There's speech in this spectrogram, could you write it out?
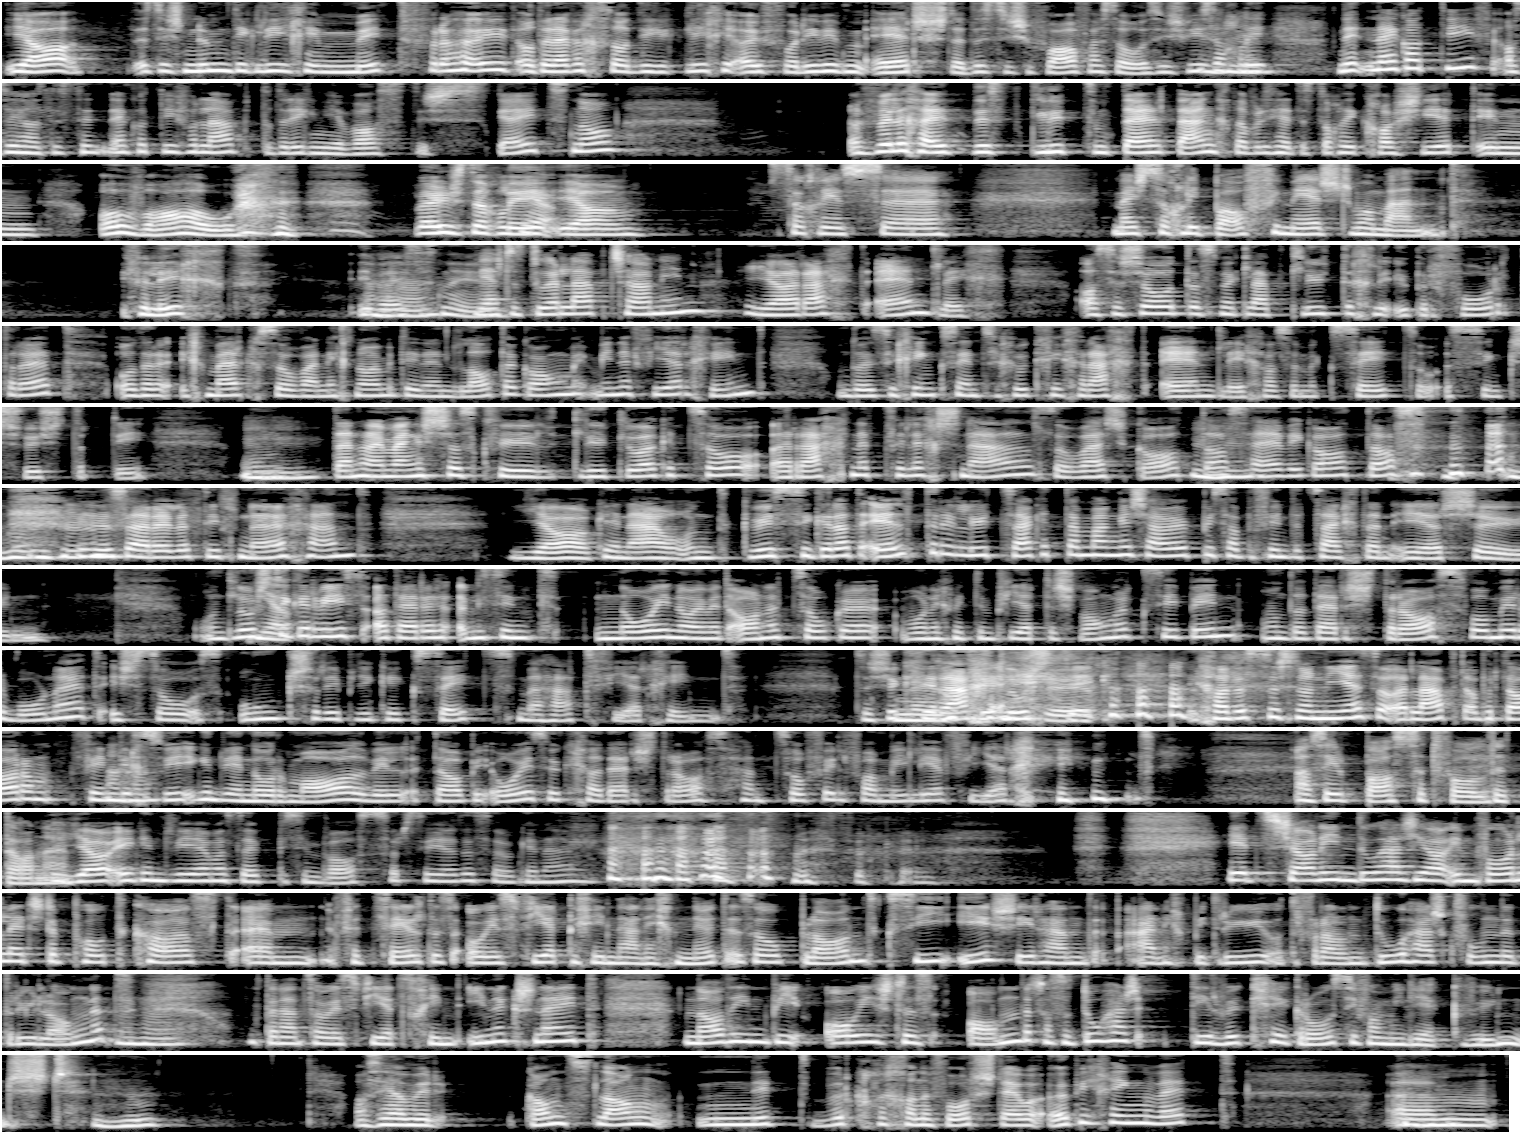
Ja, es ist nicht mehr die gleiche Mitfreude oder einfach so die gleiche Euphorie wie beim ersten. Das ist auf Fall so. Es ist wie so mhm. ein bisschen, nicht negativ, also ich habe es nicht negativ erlebt oder irgendwie was, das geht's noch. Vielleicht haben das die Leute zum Teil gedacht, aber ich hätte es doch ein bisschen kaschiert in «Oh, wow!» Weißt du, so ein bisschen, ja. ja. So ein bisschen, äh, man ist so ein bisschen baff im ersten Moment. Vielleicht. Ich weiß es nicht. Wie hast du das erlebt, Janine? Ja, recht ähnlich. Also schon, dass man glaub, die Leute ein bisschen überfordert. Oder ich merke so, wenn ich neu mit in den Laden gehe mit meinen vier Kindern und unsere Kinder sehen sich wirklich recht ähnlich. Also man sieht so, es sind Geschwister. Und mhm. dann habe ich manchmal schon das Gefühl, die Leute schauen so, rechnen vielleicht schnell, so, weißt geht das, mhm. hey, wie geht das? Mhm. Weil wir es auch relativ nah haben. Ja, genau. Und gewisse, gerade ältere Leute sagen dann manchmal auch etwas, aber finden es eigentlich dann eher schön. Und lustigerweise, ja. der, wir sind neu, neu mit angezogen, als ich mit dem vierten schwanger war. Und an der Straße, wo wir wohnen, ist so ein ungeschriebenes Gesetz, man hat vier Kinder. Das ist wirklich Nein, recht lustig. ich habe das noch nie so erlebt, aber darum finde ich es wie irgendwie normal, weil da bei uns wirklich an dieser Straße haben so viele Familien vier Kinder. Also ihr passt voll dort Ja, irgendwie muss etwas im Wasser sein oder so, genau. okay. Jetzt, Janine, du hast ja im vorletzten Podcast ähm, erzählt, dass euer viertes Kind eigentlich nicht so geplant war. Ihr habt eigentlich bei drei, oder vor allem du hast gefunden, drei lange. Mhm. Und dann hat es euer viertes Kind reingeschneit. Nadine, bei euch ist das anders. Also du hast dir wirklich eine grosse Familie gewünscht. Mhm. Also ich habe mir ganz lange nicht wirklich vorstellen ob ich Kinder will. Mhm. Ähm,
